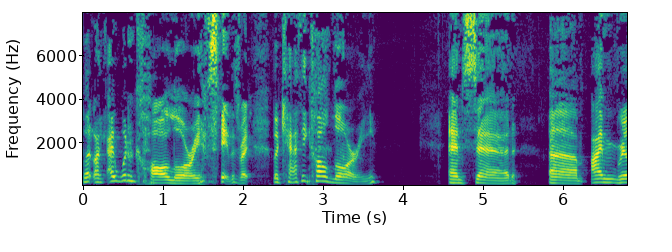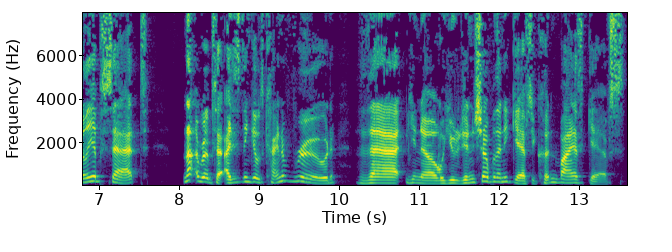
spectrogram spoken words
but, like, I wouldn't call Lori and say this, right? But Kathy called Lori and said, um, I'm really upset. Not really upset. I just think it was kind of rude that, you know, you didn't show up with any gifts. You couldn't buy us gifts.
